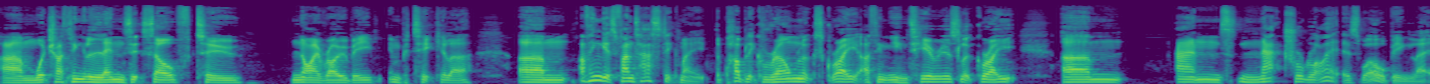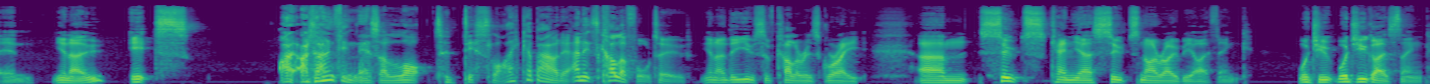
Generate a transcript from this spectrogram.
um, which I think lends itself to Nairobi in particular. Um, I think it's fantastic, mate. The public realm looks great. I think the interiors look great. Um, and natural light as well being let in. You know, it's I, I don't think there's a lot to dislike about it, and it's colourful too. You know, the use of colour is great. Um, suits Kenya, suits Nairobi. I think. What do you What do you guys think?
